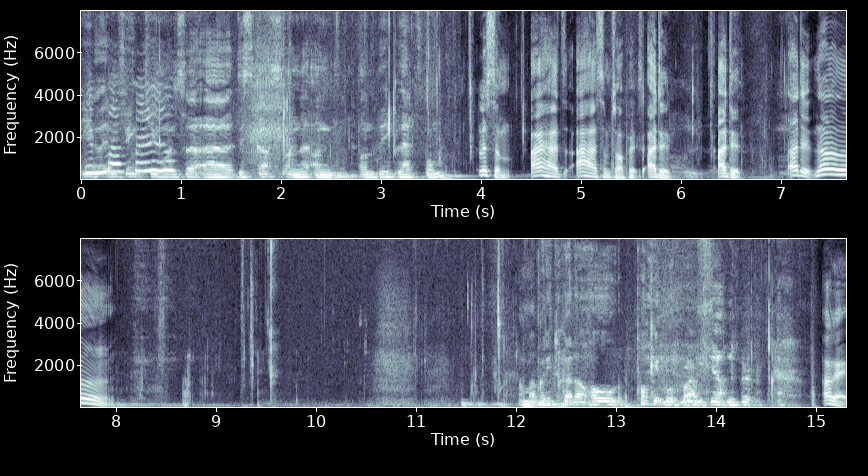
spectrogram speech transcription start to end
you In got anything face. you want to uh, discuss on the on on the platform? Listen, I had I had some topics. I did. I did. I did. No, no, no, no. oh my god, he took out the whole pocketbook, bro. Okay.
